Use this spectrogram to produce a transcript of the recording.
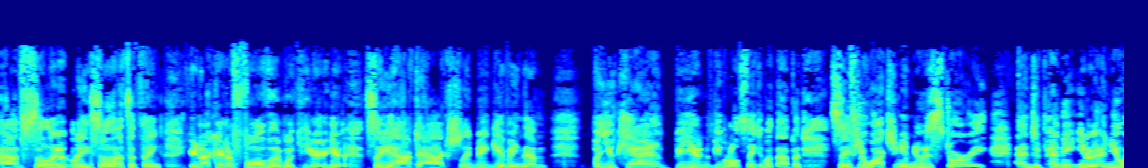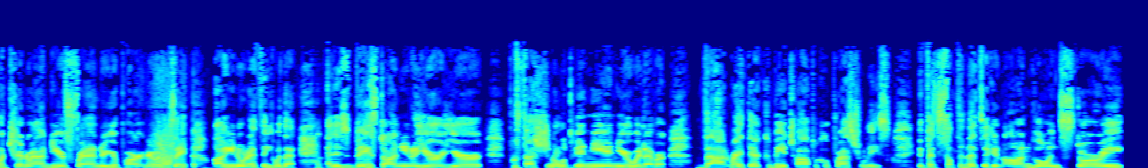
Absolutely. So that's the thing. You're not going to fool them with your, your, so you have to actually be giving them, but you can be, people don't think about that. But say if you're watching a news story and depending, you know, and you would turn around to your friend or your partner and say, Oh, you know what I think about that? And it's based on, you know, your, your professional opinion, your whatever. That right there could be a topical press release. If it's something that's like an ongoing story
